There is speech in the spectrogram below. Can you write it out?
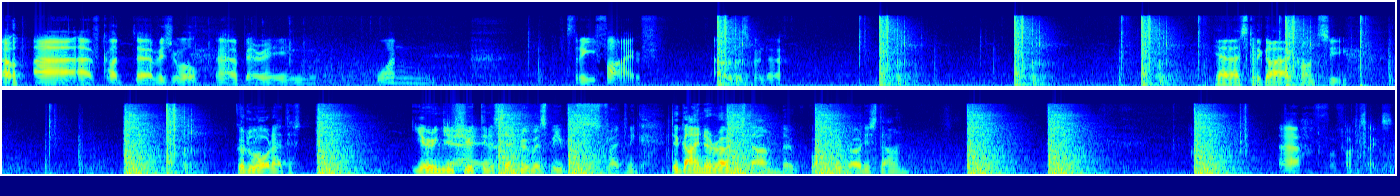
oh, uh, I've got uh, visual uh, bearing one three five out of this window. Yeah, that's the guy I can't see. Good lord, that hearing you Yeah, shoot in the same room as me was frightening. The guy in the road is down. The one in the road is down. Ah, for fuck's sakes.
